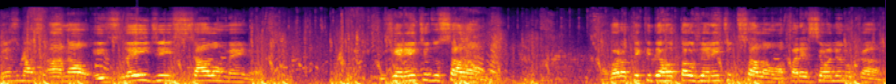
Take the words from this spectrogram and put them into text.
Mesmo assim. Ah, não. Slade Salomanion. O gerente do salão. Agora eu tenho que derrotar o gerente do salão. Apareceu ali no canto.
